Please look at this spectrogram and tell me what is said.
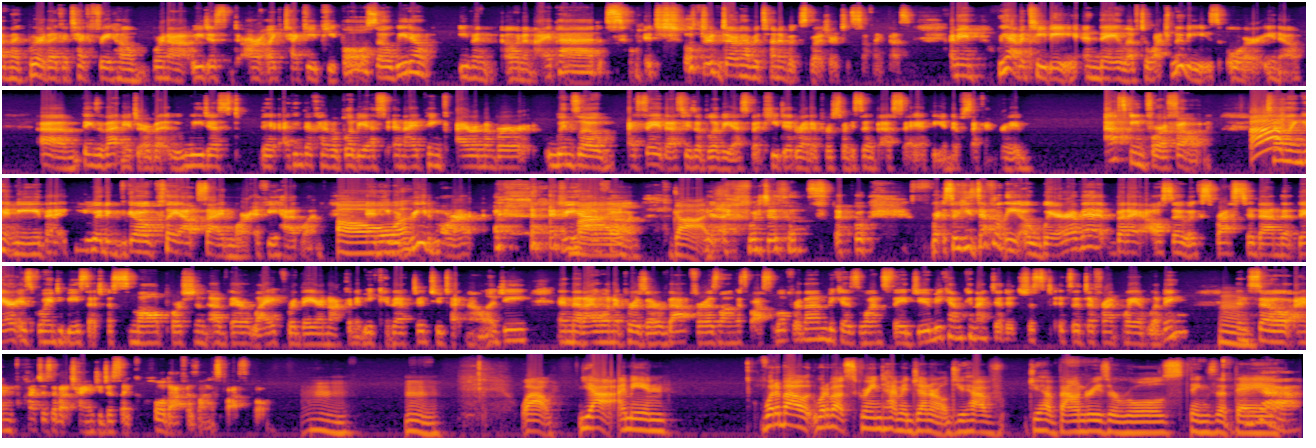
I'm like, we're like a tech free home. We're not, we just aren't like techie people. So we don't even own an iPad. So my children don't have a ton of exposure to stuff like this. I mean, we have a TV and they love to watch movies or, you know, um, things of that nature, but we just, they I think they're kind of oblivious. And I think I remember Winslow, I say this, he's oblivious, but he did write a persuasive essay at the end of second grade asking for a phone, Ah! telling him me that he would go play outside more if he had one oh, and he would read more if he had a phone. God. Yeah, which is so. Right, So he's definitely aware of it, but I also expressed to them that there is going to be such a small portion of their life where they are not going to be connected to technology, and that I want to preserve that for as long as possible for them because once they do become connected, it's just it's a different way of living, Hmm. and so I'm conscious about trying to just like hold off as long as possible. Mm. Mm. Wow. Yeah. I mean, what about what about screen time in general? Do you have do you have boundaries or rules? Things that they Yeah.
